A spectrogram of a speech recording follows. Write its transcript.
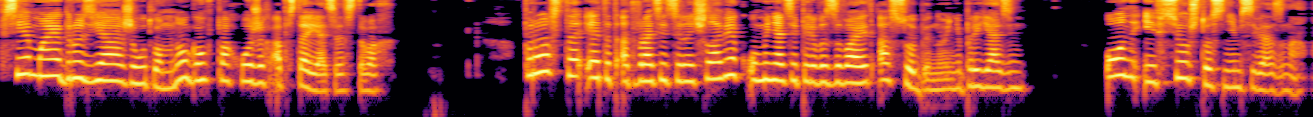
Все мои друзья живут во многом в похожих обстоятельствах. Просто этот отвратительный человек у меня теперь вызывает особенную неприязнь. Он и все, что с ним связано.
